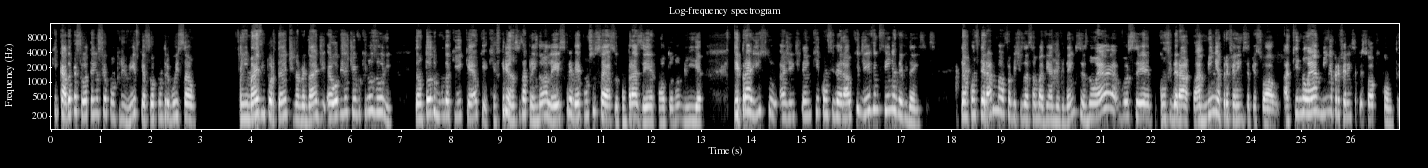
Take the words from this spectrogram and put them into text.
que cada pessoa tem o seu ponto de vista e a sua contribuição. E mais importante, na verdade, é o objetivo que nos une. Então, todo mundo aqui quer o quê? Que as crianças aprendam a ler e escrever com sucesso, com prazer, com autonomia. E, para isso, a gente tem que considerar o que dizem, sim, as evidências. Então, considerar uma alfabetização baseada em evidências não é você considerar a minha preferência pessoal. Aqui não é a minha preferência pessoal que conta.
